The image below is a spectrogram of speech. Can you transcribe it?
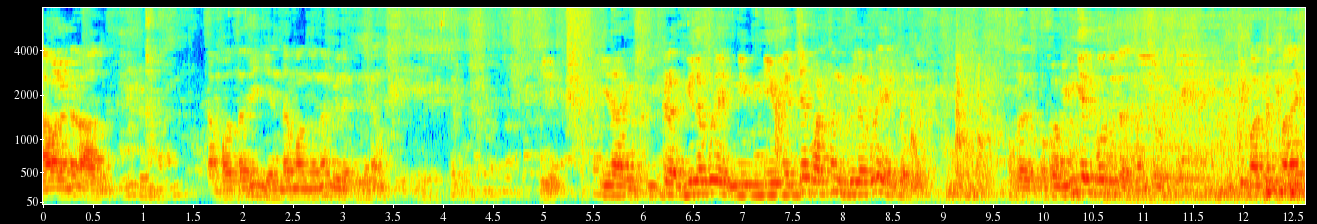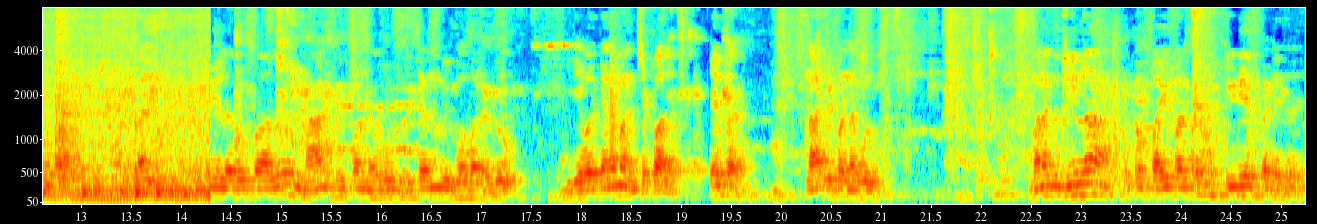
రావాలంటే రాదు. కంపల్సరీ ఎంతమంది ఉన్నా వీళ్ళ కిందనే ఇలా ఇక్కడ వీళ్ళకు కూడా నీవు తెచ్చే పర్సన్ వీళ్ళకు కూడా వెళ్ళిపోయింది. ఒక ఒక వింగ్ వెళ్ళిపోతుంటుంది మంచి వస్తే. ఫిఫ్టీ పర్సెంట్ పని అయిపోతుంది. వేల రూపాయలు నాట్ రిఫండబుల్ రిటర్న్ ఇవ్వబడదు ఇది ఎవరికైనా మనం చెప్పాలి. ఏం సార్? నాట్ రిఫండబుల్ మనకు దీనిలో ఒక ఫైవ్ పర్సెంట్ టీడీఎస్ కట్ అవుతుంది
